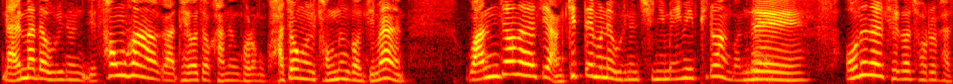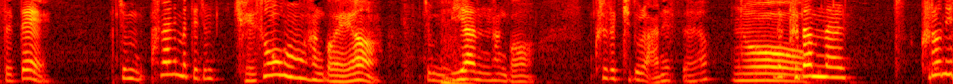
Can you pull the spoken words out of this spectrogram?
날마다 우리는 이제 성화가 되어져 가는 그런 과정을 겪는 거지만 완전하지 않기 때문에 우리는 주님의 힘이 필요한 건데 네. 어느 날 제가 저를 봤을 때 좀 하나님한테 좀 죄송한 거예요. 좀 음. 미안한 거. 그래서 기도를 안 했어요. 어. 그 다음날 그러니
